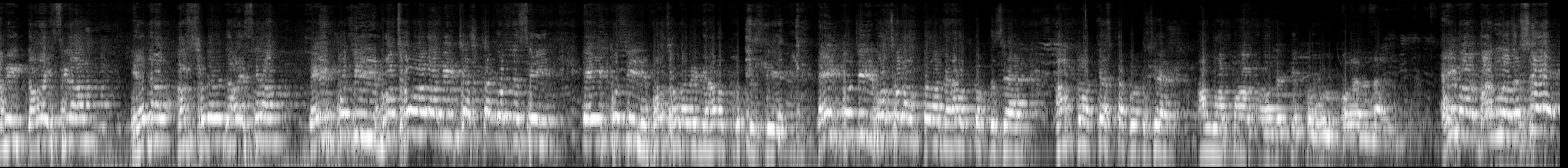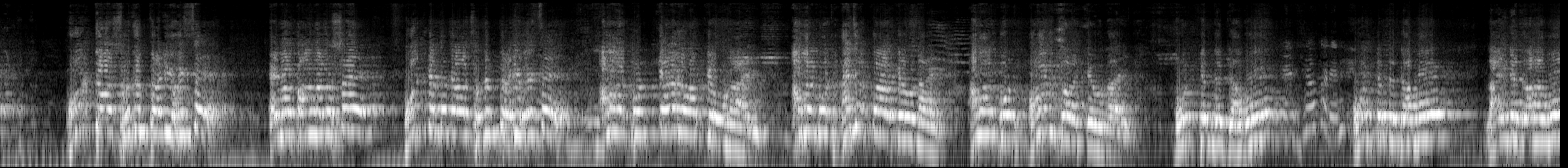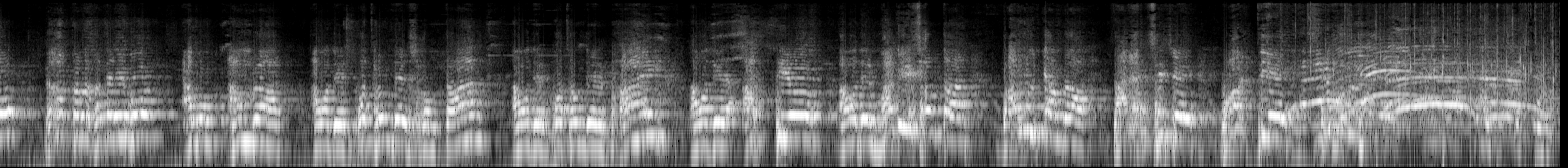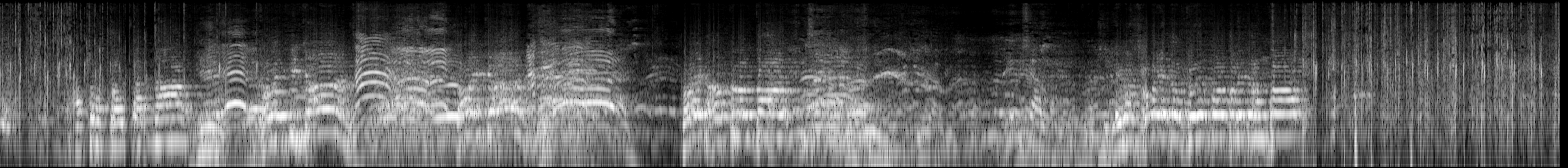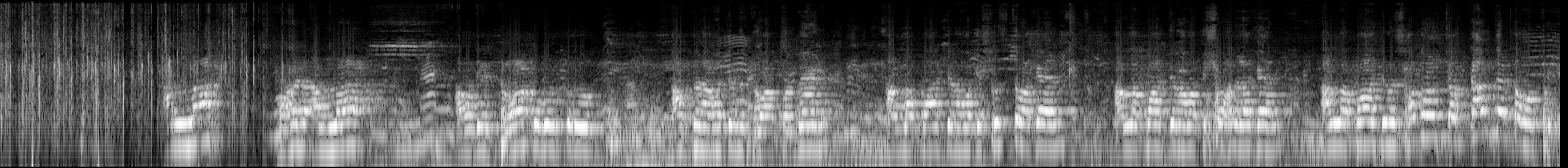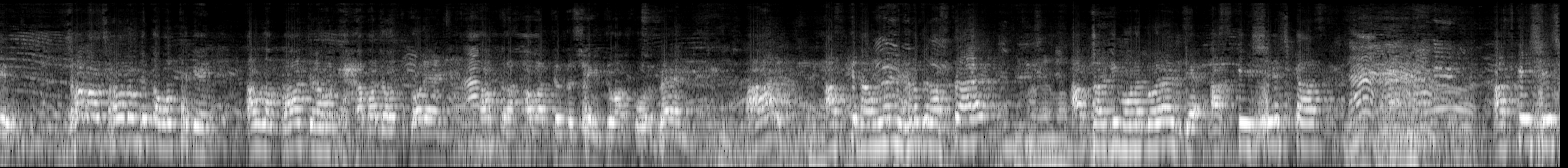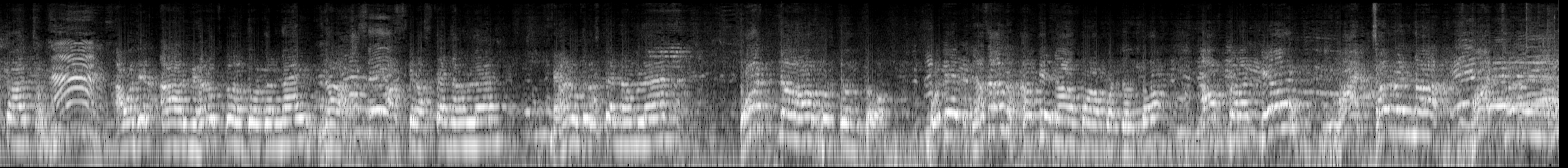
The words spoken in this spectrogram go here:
আমি দাঁড়াইছিলাম দুই হাজার আট সনে দাঁড়াইছিলাম। এই পঁচিশ বছর আমি চেষ্টা করতেছি এই পঁচিশ বছর আমি মেহনত করতেছি। এই পঁচিশ বছর আপনারা মেহনত করতেছেন, আপনারা চেষ্টা করতেছেন, আল্লাহ পাক আমাদেরকে কবুল করেন নাই। এইবার বাংলাদেশে ভোট দেওয়ার সুযোগ তৈরি হয়েছে। এবার বাংলাদেশে ভোট কেন্দ্র দেওয়ার সুযোগ তৈরি হয়েছে। আমার ভোট কেন নেওয়ার কেউ নাই? আমার ভোট হাজার করার কেউ নাই? আমার ভোট হরণ করার কেউ নাই? ভোট কেন্দ্রে যাব, ভোট কেন্দ্রে যাব, লাইনে দাঁড়াবো ব্যালট হাতে নেব, এবং আমরা আমাদের পছন্দের সন্তান, আমাদের পছন্দের ভাই, আমাদের আত্মীয়, আমাদের মাটির সন্তান, বাবুলকে আমরা তাদের শেষে ভোট দিয়ে এবার সবাই এটা জোরে পড় করে যান তো আল্লাহ মহান আল্লাহ আমাদের দোয়া কবুল করুক। আপনারা আমার জন্য দোয়া করবেন। আল্লাহ পাঁচ যেন আমাকে সুস্থ রাখেন। আল্লাহ পাঁচ যেন আমাকে সহায় রাখেন। আল্লাহ পাঁচ যেন সকল চক্রান্তের কবল থেকে সকল ষড়যন্ত্রের কবল থেকে আল্লাহ পাঁচ যেন আমাকে হেফাজত করেন। আপনারা আমার জন্য সেই দোয়া করবেন। আর আজকে নামলেন মেহনতের রাস্তায়। আপনারা কি মনে করেন যে আজকে শেষ কাজ? আজকে শেষ কাজ। আমাদের আর মেহনত করার দরকার নাই। না আজকে রাস্তায় নামলেন মেহনত রাস্তায় নামলেন। ভোট না হওয়া পর্যন্ত ভোটের রেজাল্ট হাতে না পাওয়া পর্যন্ত আপনারা কেউ মাঠ ছাড়বেন না মাঠ ছাড়বেন না।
